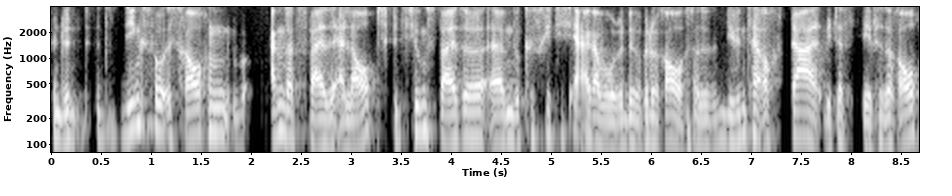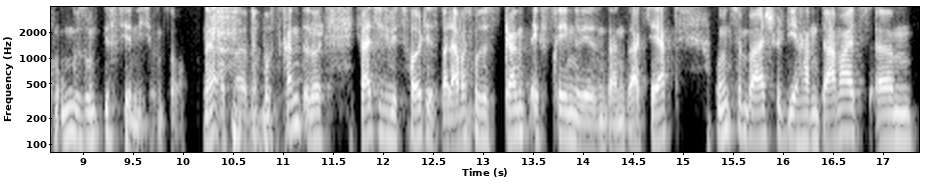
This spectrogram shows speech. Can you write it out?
nirgendwo ist Rauchen ansatzweise erlaubt, beziehungsweise ähm, du kriegst richtig Ärger wenn du, wenn du rauchst. Also die sind ja auch da, wie das lebt. Also Rauchen ungesund ist hier nicht und so. Ne? Also, muss ganz, also ich weiß nicht, wie es heute ist, weil damals muss es ganz extrem gewesen sein, sagt er. Und zum Beispiel, die haben damals ähm,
